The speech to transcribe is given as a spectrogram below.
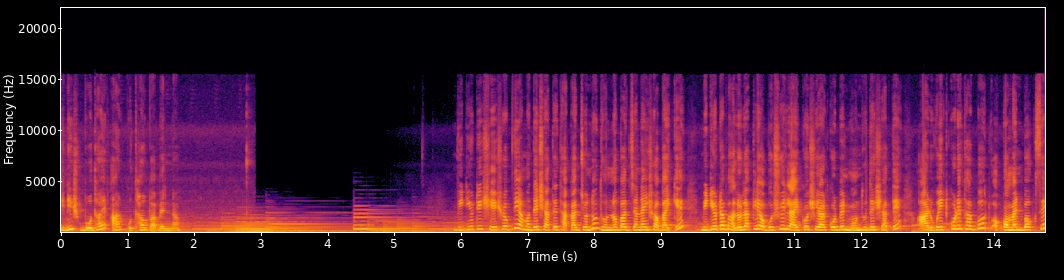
জিনিস বোধহয় আর কোথাও পাবেন না। ভিডিওটি শেষ অবধি আমাদের সাথে থাকার জন্য ধন্যবাদ জানাই সবাইকে। ভিডিওটা ভালো লাগলে অবশ্যই লাইক ও শেয়ার করবেন বন্ধুদের সাথে। আর ওয়েট করে থাকব কমেন্ট বক্সে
